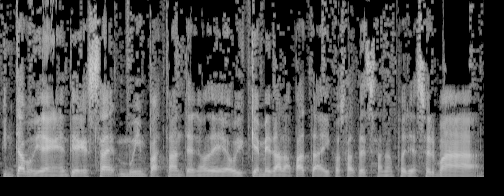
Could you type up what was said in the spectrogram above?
Pinta muy bien, ¿eh? tiene que ser muy impactante, ¿no? De hoy que me da la pata y cosas de esas, ¿no? Podría ser más,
